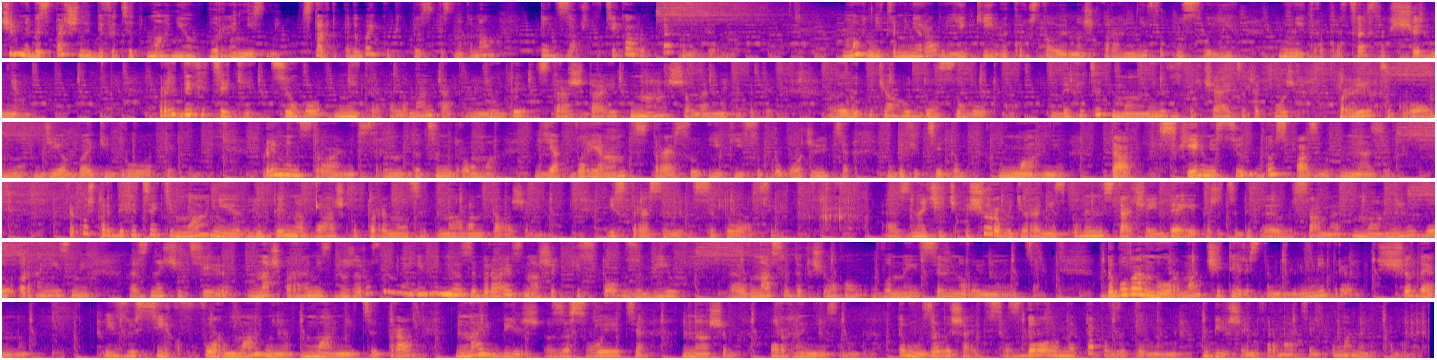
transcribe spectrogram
Чим небезпечний дефіцит магнію в організмі? Ставте подобайку, підписуйтесь на канал. Тут завжди цікаво та позитивно. Магній це мінерал, який використовує наш організм у своїх мікропроцесах щодня. При дефіциті цього мікроелемента люди страждають на шалений апетит, велику тягу до солодку. Дефіцит магнію зустрічається також при цукровому діабеті другого типу, при менструальних синдромах як варіант стресу, який супроводжується дефіцитом магнію та схильністю до спазму м'язів. Також при дефіциті магнію людина важко переносить навантаження і стресові ситуації. Е, Значить, що робить організм? Коли нестача йде, як кажеться, деф- е, саме магнію в організмі, е, значить, наш організм дуже розумний і він його забирає з наших кісток, зубів, внаслідок чого вони сильно руйнуються. Добова норма 400 мл щоденно. Із усіх форм магнію магній цитрат найбільш засвоюється нашим організмом. Тому залишайтеся здоровими та позитивними. Більше інформації у мене на каналі.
